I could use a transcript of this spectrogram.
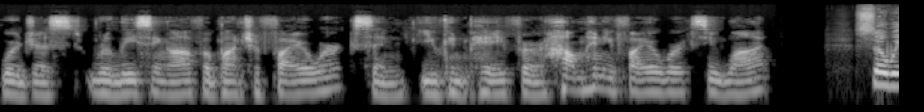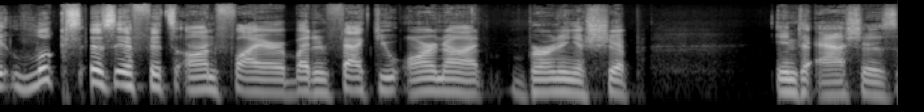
We're just releasing off a bunch of fireworks, and you can pay for how many fireworks you want. So it looks as if it's on fire, but in fact, you are not burning a ship into ashes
